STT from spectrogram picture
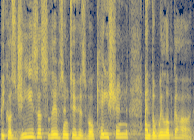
because Jesus lives into his vocation and the will of God.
